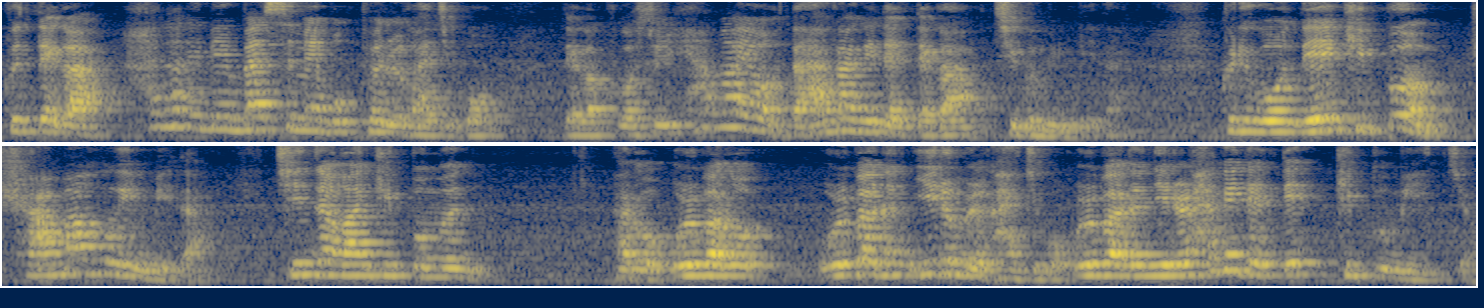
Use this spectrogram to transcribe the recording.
그때가 하나님의 말씀의 목표를 가지고 내가 그것을 향하여 나아가게 될 때가 지금입니다. 그리고 내 기쁨 샤마흐입니다. 진정한 기쁨은 바로 올바로 올바른 이름을 가지고 올바른 일을 하게 될 때 기쁨이 있죠.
